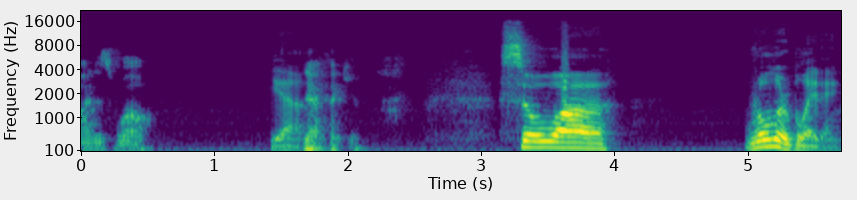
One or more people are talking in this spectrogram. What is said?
might as well Yeah. yeah thank you So, uh, rollerblading.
